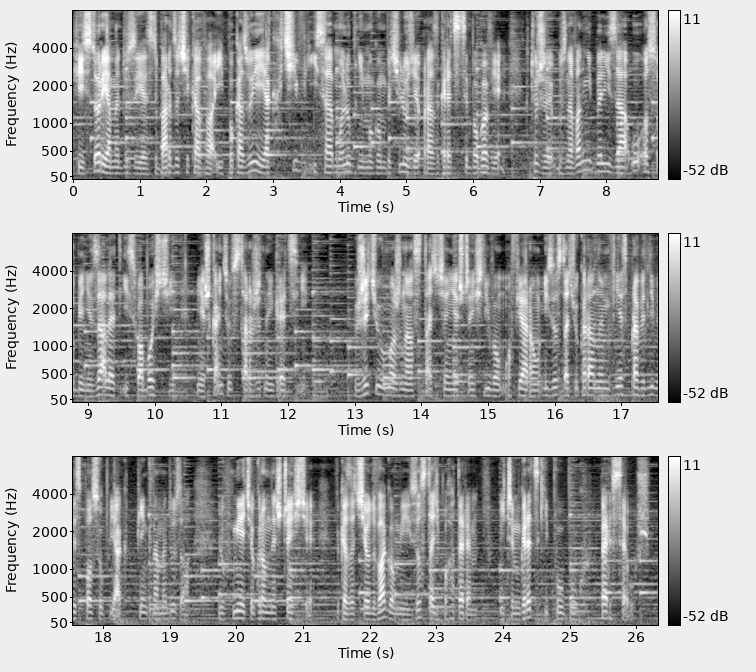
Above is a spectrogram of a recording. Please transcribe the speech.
Historia Meduzy jest bardzo ciekawa i pokazuje, jak chciwi i samolubni mogą być ludzie oraz greccy bogowie, którzy uznawani byli za uosobienie zalet i słabości mieszkańców starożytnej Grecji. W życiu można stać się nieszczęśliwą ofiarą i zostać ukaranym w niesprawiedliwy sposób, jak piękna meduza, lub mieć ogromne szczęście, wykazać się odwagą i zostać bohaterem, niczym grecki półbóg Perseusz.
